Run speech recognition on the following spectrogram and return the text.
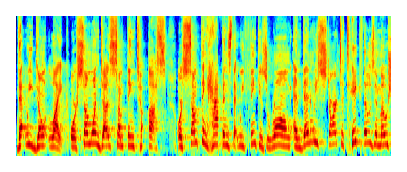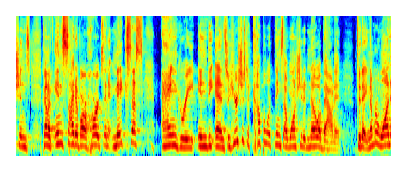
that we don't like, or someone does something to us, or something happens that we think is wrong, and then we start to take those emotions kind of inside of our hearts, and it makes us angry in the end. So here's just a couple of things I want you to know about it today. Number one,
